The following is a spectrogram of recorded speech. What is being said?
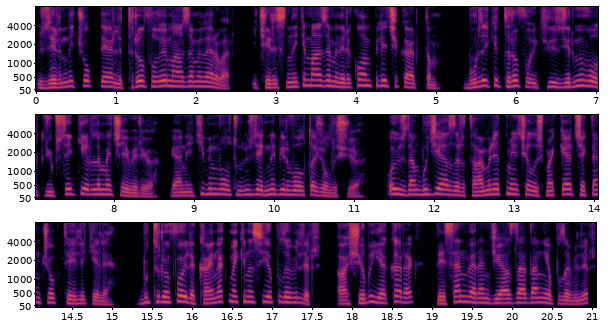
Üzerinde çok değerli trafo ve malzemeler var. İçerisindeki malzemeleri komple çıkarttım. Buradaki trafo 220 volt yüksek gerilime çeviriyor. Yani 2000 voltun üzerinde bir voltaj oluşuyor. O yüzden bu cihazları tamir etmeye çalışmak gerçekten çok tehlikeli. Bu trafo ile kaynak makinesi yapılabilir. Ahşabı yakarak desen veren cihazlardan yapılabilir.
